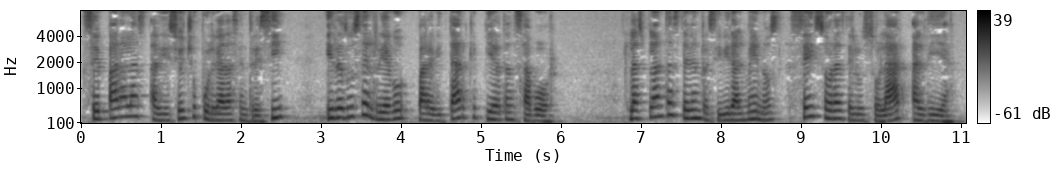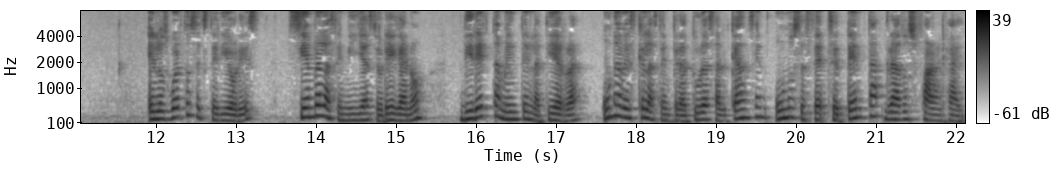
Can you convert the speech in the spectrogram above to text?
sepáralas a 18 pulgadas entre sí y reduce el riego para evitar que pierdan sabor. Las plantas deben recibir al menos 6 horas de luz solar al día. En los huertos exteriores, siembra las semillas de orégano directamente en la tierra una vez que las temperaturas alcancen unos 70 grados Fahrenheit.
